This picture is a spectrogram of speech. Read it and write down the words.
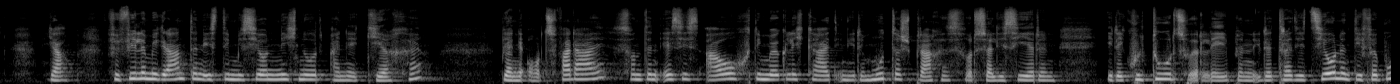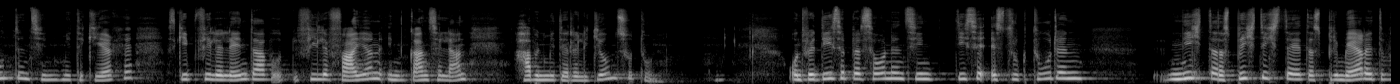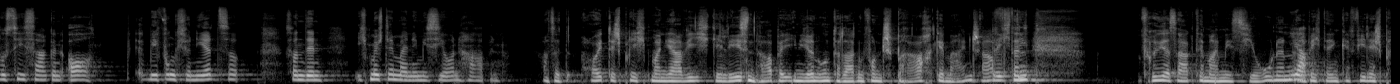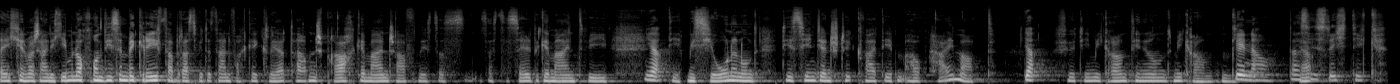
Ja, für viele Migranten ist die Mission nicht nur eine Kirche, wie eine Ortspfarrei, sondern es ist auch die Möglichkeit, in ihrer Muttersprache zu sozialisieren, ihre Kultur zu erleben, ihre Traditionen, die verbunden sind mit der Kirche. Es gibt viele Länder, wo viele Feiern im ganzen Land haben mit der Religion zu tun. Und für diese Personen sind diese Strukturen nicht das Wichtigste, das Primäre, wo sie sagen, oh, wie funktioniert so, sondern ich möchte meine Mission haben. Also heute spricht man ja, wie ich gelesen habe in Ihren Unterlagen, von Sprachgemeinschaften. Richtig. Früher sagte man Missionen, ja. aber ich denke, viele sprechen wahrscheinlich immer noch von diesem Begriff, aber dass wir das einfach geklärt haben, Sprachgemeinschaften, ist das, ist das dasselbe gemeint wie ja. die Missionen und die sind ja ein Stück weit eben auch Heimat ja. für die Migrantinnen und Migranten. Genau, das ja. ist richtig.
